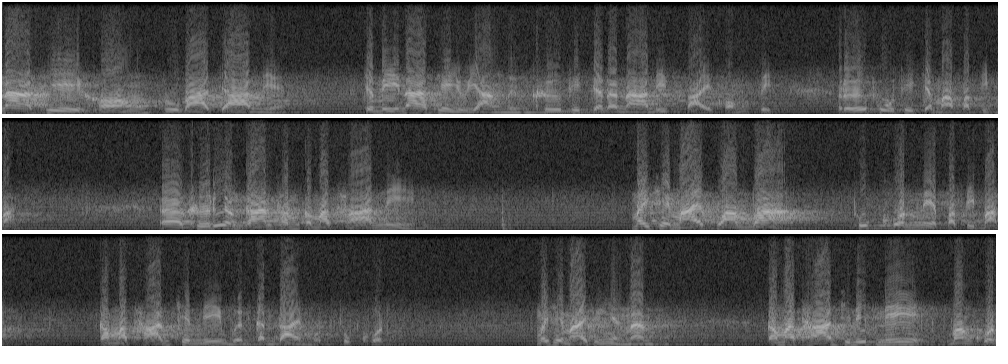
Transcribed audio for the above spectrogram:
หน้าที่ของครูบาอาจารย์เนี่ย จะมีหน้าที่อยู่อย่างหนึ่ง คือพิจารณานิสัยของสิทธิ์หรือผู้ที่จะมาปฏิบัติคือเรื่องการทำกรรมฐานนี่ ไม่ใช่หมายความว่าทุกคนเนี่ยปฏิบัติ กรรมฐานเช่นนี้เหมือนกันได้หมดทุกคน ไม่ใช่หมายถึงอย่างนั้น กรรมฐานชนิดนี้บางคน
